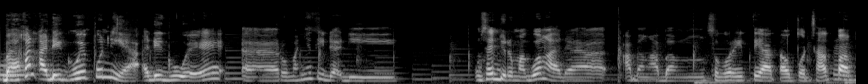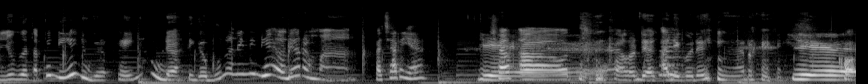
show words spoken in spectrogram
bahkan adik gue pun nih ya adik gue eh, rumahnya tidak di misalnya di rumah gue nggak ada abang-abang security ataupun satpam Hmm. juga tapi dia juga kayaknya udah tiga bulan ini dia LDR sama pacarnya Yeah. shout out kalau dia adik gue denger Yeah. Kok?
